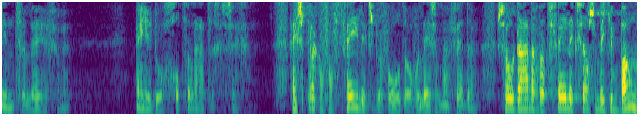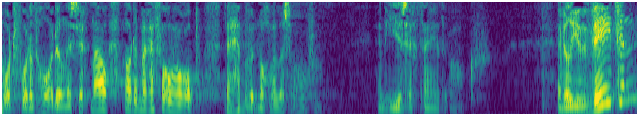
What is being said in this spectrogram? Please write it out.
in te leveren en je door God te laten gezeggen. Hij sprak er van Felix bijvoorbeeld over. Lees het maar verder. Zodanig dat Felix zelfs een beetje bang wordt voor het oordeel en zegt, nou, hou er maar even over op. Daar hebben we het nog wel eens over. En hier zegt hij het ook. En wil je weten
